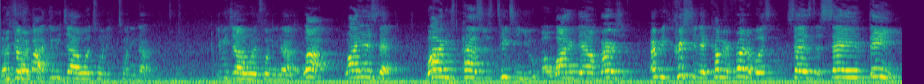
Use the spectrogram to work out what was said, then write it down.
That's because right. why? Give me John 1 20, 29. Give me John 1 29. Why? Why is that? Why are these pastors teaching you a watered down version? Every Christian that come in front of us says the same thing.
